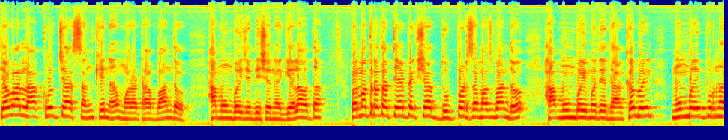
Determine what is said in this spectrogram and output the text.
तेव्हा लाखोच्या संख्येनं मराठा बांधव हा मुंबईच्या दिशेनं गेला होता. पण मात्र आता त्यापेक्षा दुप्पट समाज बांधव हा मुंबईमध्ये दाखल होईल मुंबई पूर्ण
